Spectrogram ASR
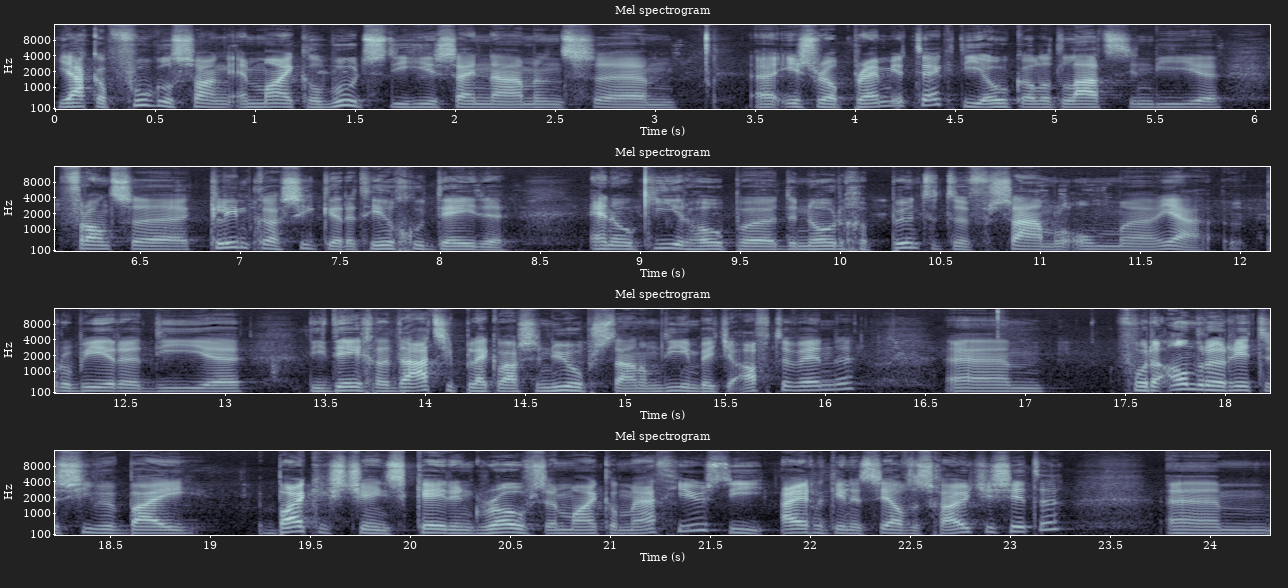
Jacob Vogelsang en Michael Woods, die hier zijn namens ehm, eh, Israel Premier Tech. Die ook al het laatst in die eh, Franse klimklassieker het heel goed deden. En ook hier hopen de nodige punten te verzamelen om eh, ja, proberen die, die degradatieplek waar ze nu op staan, om die een beetje af te wenden. Ehm, voor de andere ritten zien we bij Bike Exchange Caden Groves en Michael Matthews, die eigenlijk in hetzelfde schuitje zitten. Ehm,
